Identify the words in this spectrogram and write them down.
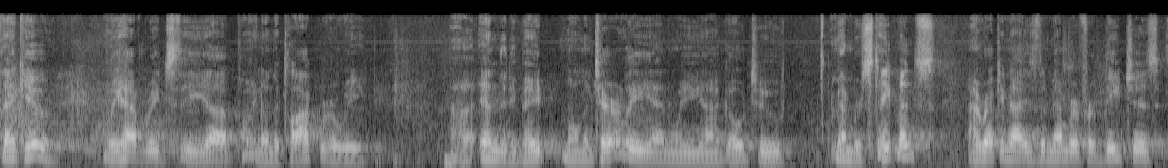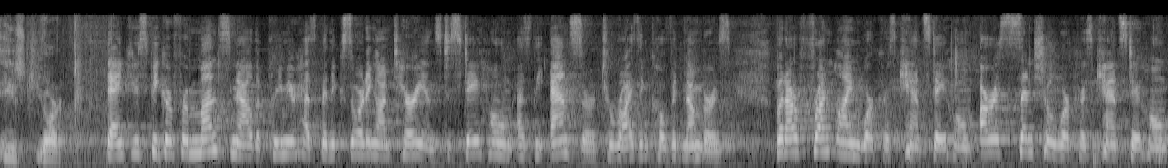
Thank you. We have reached the uh, point on the clock where we uh, end the debate momentarily and we uh, go to member statements. I recognize the member for Beaches East York. Thank you, Speaker. For months now, the Premier has been exhorting Ontarians to stay home as the answer to rising COVID numbers. But our frontline workers can't stay home. Our essential workers can't stay home.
